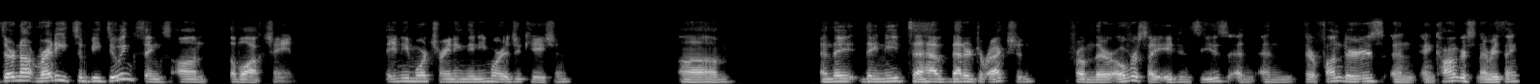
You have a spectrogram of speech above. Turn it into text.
they're not ready to be doing things on the blockchain. They need more training. They need more education. Um, and they they need to have better direction from their oversight agencies and and their funders and and Congress and everything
